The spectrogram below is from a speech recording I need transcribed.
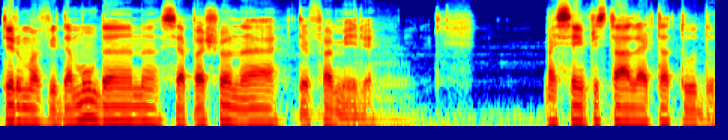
ter uma vida mundana, se apaixonar, ter família. Mas sempre está alerta a tudo.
